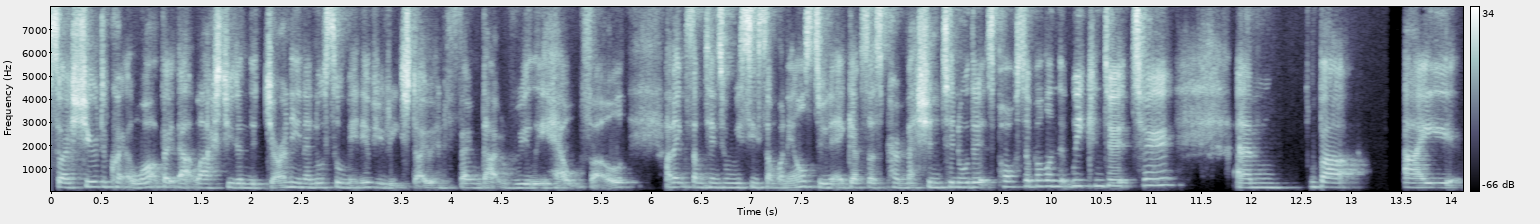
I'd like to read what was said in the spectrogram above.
So I shared quite a lot about that last year in the journey. And I know so many of you reached out and found that really helpful. I think sometimes when we see someone else doing it, it gives us permission to know that it's possible and that we can do it too. Um, but I,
